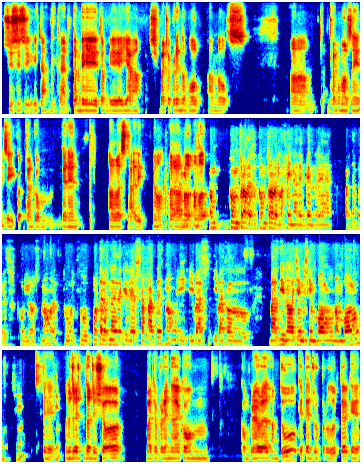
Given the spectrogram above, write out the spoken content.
sí, sí, sí, i tant, i tant. També, també ja vaig aprendre molt amb els, um, tant com els nens i tant com venen a l'estadi, no? Amb, el- amb el, com, com, trobes, com trobes la feina de vendre, per exemple, que és curiós, no? Tu, tu portaves una d'aquelles safates, no? I, i, vas, i vas, el, vas dient a la gent si en vol o no en vol, sí? Sí, Sí. doncs, doncs això vaig aprendre com, com creure en tu, que tens un producte, que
